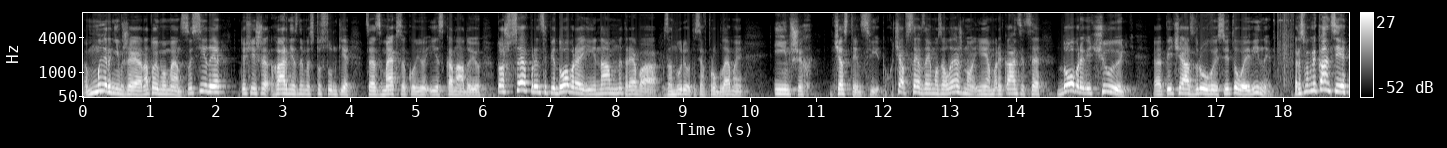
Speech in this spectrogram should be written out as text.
мирні вже на той момент сусіди, точніше, гарні з ними стосунки. Це з Мексикою і з Канадою. Тож все в принципі добре, і нам не треба занурюватися в проблеми інших частин світу. Хоча все взаємозалежно, і американці це добре відчують е, під час Другої світової війни. Республіканці,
